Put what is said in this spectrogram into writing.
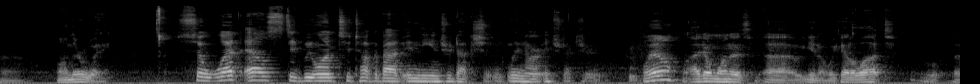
uh, on their way. So, what else did we want to talk about in the introduction? In our introduction, Well, I don't want to, uh, you know, we got a lot, uh,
